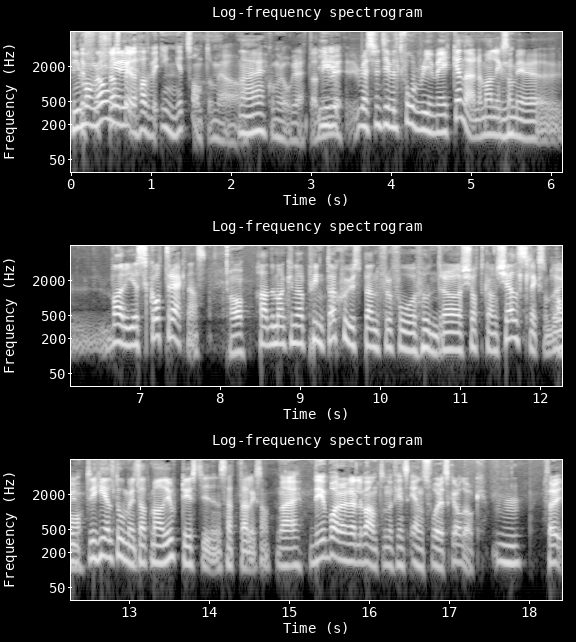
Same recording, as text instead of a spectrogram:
Det är det många första gånger i- spelet hade vi inget sånt om jag Nej. kommer ihåg rätt. Det är, Re- Resident Evil 2-remaken där, när man liksom Mm. är, varje skott räknas. ja, Hade man kunnat pynta sju spänn för att få 100 shotgun shells liksom, då är Ja. det inte helt omöjligt att man hade gjort det i stridens hetta liksom. nej, det är ju bara relevant om det finns en svårighetsgrad dock. Mm. För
